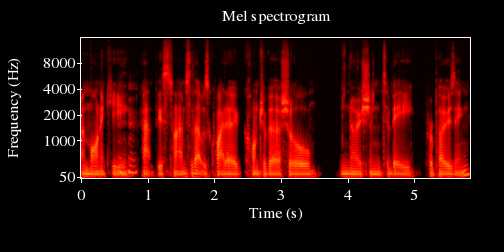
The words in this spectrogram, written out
a monarchy at this time, so that was quite a controversial notion to be proposing.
